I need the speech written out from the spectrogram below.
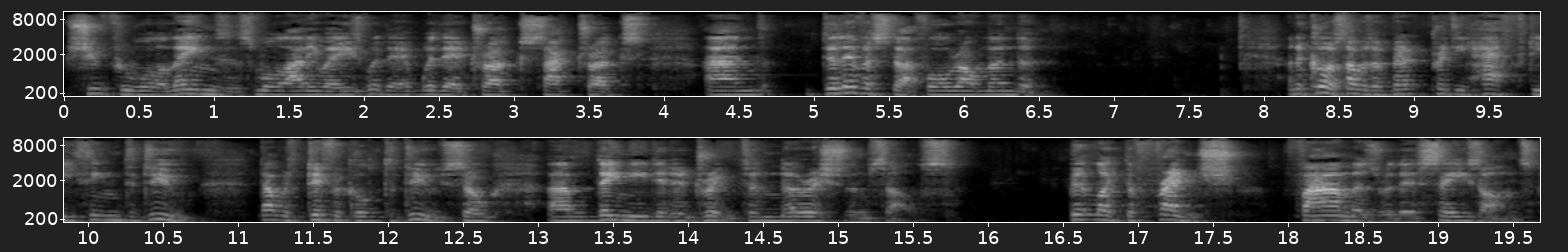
shoot through all the lanes and small alleyways with their with their trucks, sack trucks, and deliver stuff all around London. And of course, that was a pretty hefty thing to do. That was difficult to do. So um, they needed a drink to nourish themselves. Bit like the French farmers with their saisons,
